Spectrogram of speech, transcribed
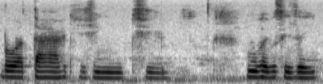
Boa tarde, gente. Como vai vocês aí?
